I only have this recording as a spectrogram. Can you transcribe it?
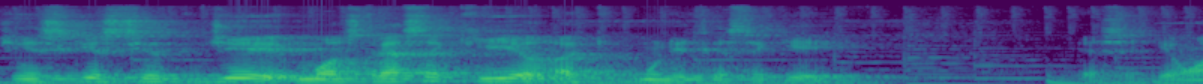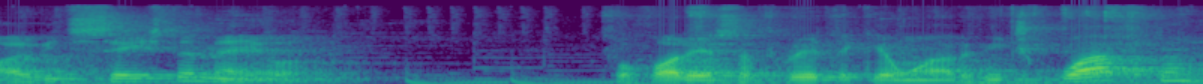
tinha esquecido de mostrar essa aqui, ó. Olha que bonita essa aqui. Essa aqui é um aro 26 também, ó. Eu falei, essa preta aqui é um aro 24. Né?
